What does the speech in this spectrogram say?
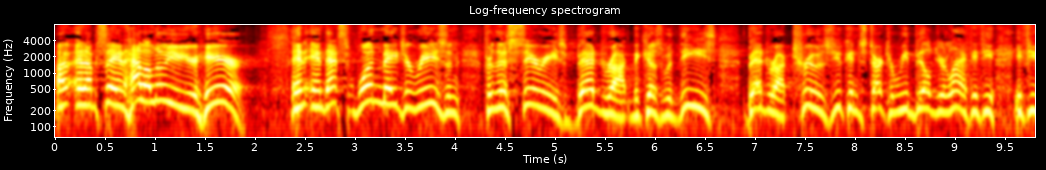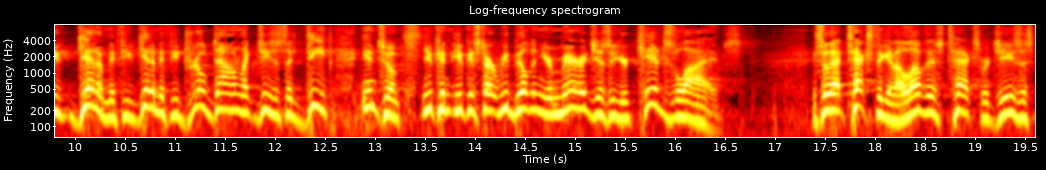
I, and I'm saying, hallelujah, you're here. And, and that's one major reason for this series, Bedrock, because with these bedrock truths, you can start to rebuild your life. If you, if you get them, if you get them, if you drill down, like Jesus said, deep into them, you can, you can start rebuilding your marriages or your kids' lives. And so that text again, I love this text where Jesus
